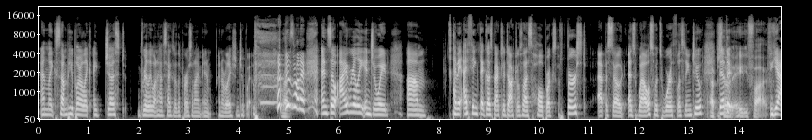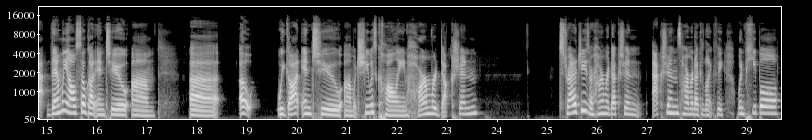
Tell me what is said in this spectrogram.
And like, some people are like, I just really want to have sex with the person I'm in, in a relationship with. I Right. just want to. And so I really enjoyed, um, I mean, I think that goes back to Dr. Celeste Holbrook's first episode as well. So it's worth listening to. Episode other- 85. Yeah. Then we also got into um uh oh, we got into um what she was calling harm reduction strategies or harm reduction actions, harm reduction like the when people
